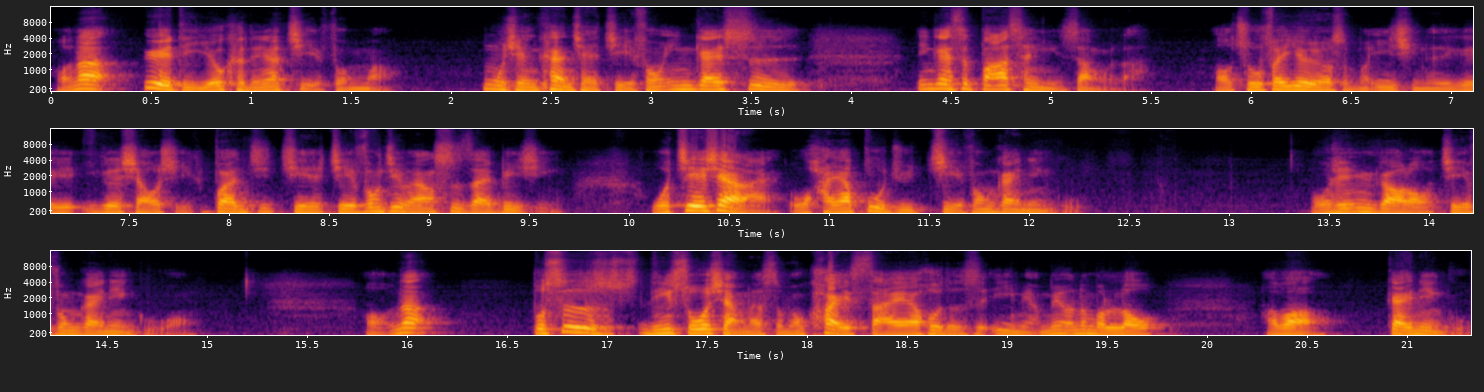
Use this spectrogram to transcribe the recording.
哦。那月底有可能要解封嘛？目前看起来解封应该是。应该是八成以上了啦，哦，除非又有什么疫情的一个一个消息，不然解解封基本上势在必行。我接下来我还要布局解封概念股，我先预告喽，解封概念股哦，哦，那不是你所想的什么快筛啊，或者是疫苗，没有那么 low，好不好？概念股，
